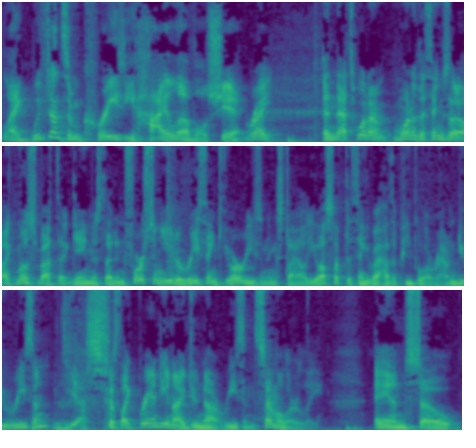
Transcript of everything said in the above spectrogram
Like, we've done some crazy high level shit. Right. And that's what I'm one of the things that I like most about that game is that in forcing you to rethink your reasoning style, you also have to think about how the people around you reason. Yes. Because like Brandy and I do not reason similarly. And so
